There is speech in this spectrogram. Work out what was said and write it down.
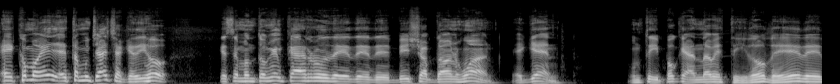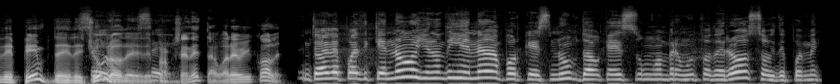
Es como ella, esta muchacha que dijo que se montó en el carro de, de, de Bishop Don Juan. Again, un tipo que anda vestido de, de, de pimp, de, de Sí, chulo, de, de sí. proxeneta, whatever you call it. Entonces después de que no, yo no dije nada porque Snoop Dogg es un hombre muy poderoso y después me,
